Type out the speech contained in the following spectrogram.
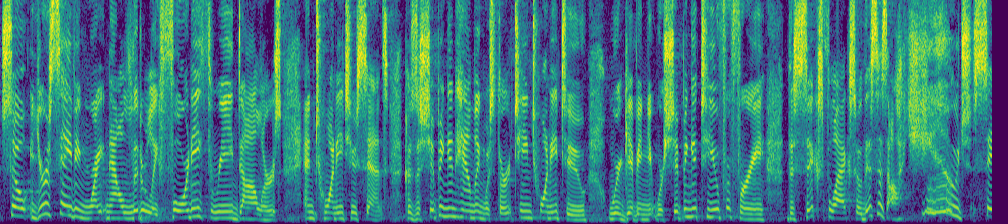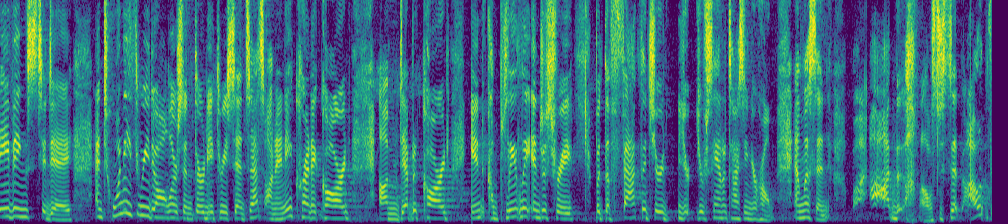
So you're saving right now literally $43.22 because the shipping and handling was $13.22. We're giving it, we're shipping it to you for free. The six flex, so this is a huge savings today and $23.33. That's on any credit card, um, debit card, in completely industry, but the fact that you're, you're, you're sanitizing your home. And listen, I, I was just out,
